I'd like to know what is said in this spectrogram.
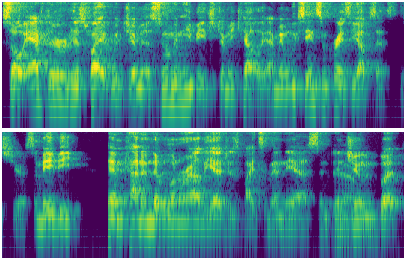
So after his fight with Jimmy, assuming he beats Jimmy Kelly, I mean, we've seen some crazy upsets this year. So maybe him kind of nibbling around the edges bites him in the ass in, yeah. in June. But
